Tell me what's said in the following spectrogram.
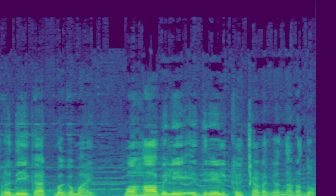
പ്രതീകാത്മകമായി മഹാബലി എതിരേൽക്കൽ ചടങ്ങ് നടന്നു.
